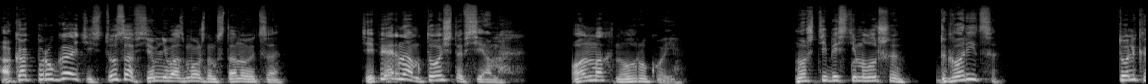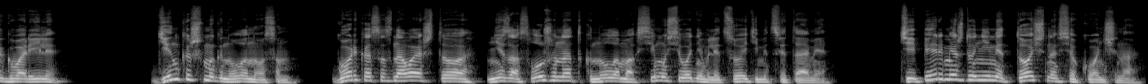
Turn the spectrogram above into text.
А как поругаетесь, то совсем невозможным становится. Теперь нам точно всем он махнул рукой. «Может, тебе с ним лучше договориться?» «Только говорили». Динка шмыгнула носом, горько осознавая, что незаслуженно ткнула Максиму сегодня в лицо этими цветами. Теперь между ними точно все кончено.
